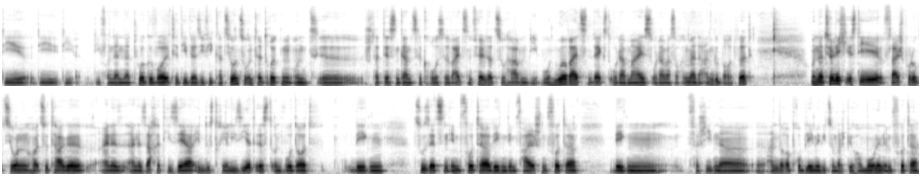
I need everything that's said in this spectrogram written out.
die, die, die, die von der Natur gewollte Diversifikation zu unterdrücken und äh, stattdessen ganze große Weizenfelder zu haben, die, wo nur Weizen wächst oder Mais oder was auch immer da angebaut wird. Und natürlich ist die Fleischproduktion heutzutage eine, eine Sache, die sehr industrialisiert ist und wo dort wegen Zusätzen im Futter, wegen dem falschen Futter, wegen verschiedener äh, anderer Probleme, wie zum Beispiel Hormonen im Futter,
